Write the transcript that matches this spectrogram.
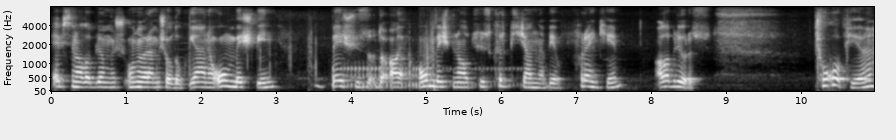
hepsini alabiliyormuş. Onu öğrenmiş olduk. Yani 15.500 15.640 canlı bir Frank'i alabiliyoruz. Çok OP ya.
